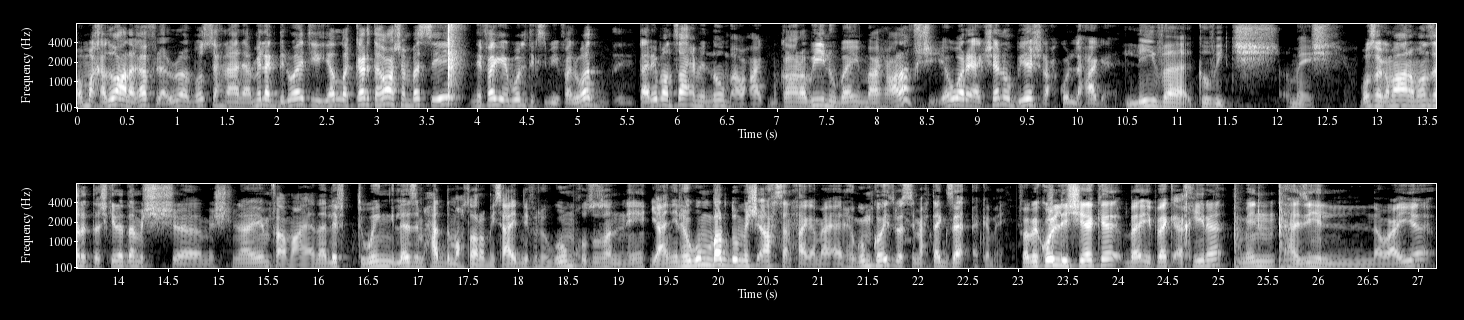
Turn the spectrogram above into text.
هم خدوه على غفلة. قالوا له بص إحنا هنعملك دلوقتي يلا ال card أهو عشان بس إيه؟ نفاجئ بولتكس بيه. فالواد تقريبا صاحي من النوم أو حاجة مكهربينه باين ما أعرفش هو reaction ه بيشرح كل حاجة يعني. ليفاكوفيتش ماشي. بصوا يا جماعة أنا منظر التشكيلة ده مش مش ينفع معايا. أنا left wing لازم حد محترم يساعدني في الهجوم خصوصا إن إيه يعني الهجوم برضو مش أحسن حاجة مع الهجوم كويس بس محتاج زقة كمان. فبكل شياكة باقي pack أخيرة من هذه النوعية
